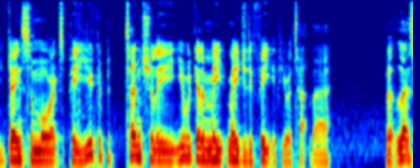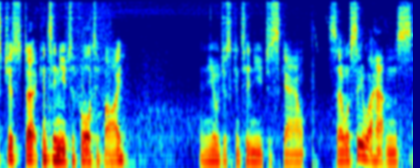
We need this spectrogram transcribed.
You gain some more XP. You could potentially... You would get a ma major defeat if you attack there. But let's just uh, continue to fortify. And you'll just continue to scout. So we'll see what happens.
